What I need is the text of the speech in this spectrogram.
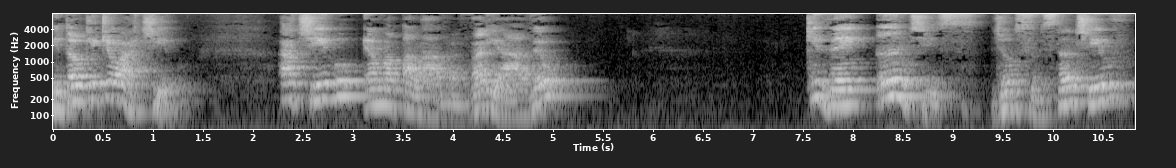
Então, o que é o artigo? Artigo é uma palavra variável que vem antes de um substantivo,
